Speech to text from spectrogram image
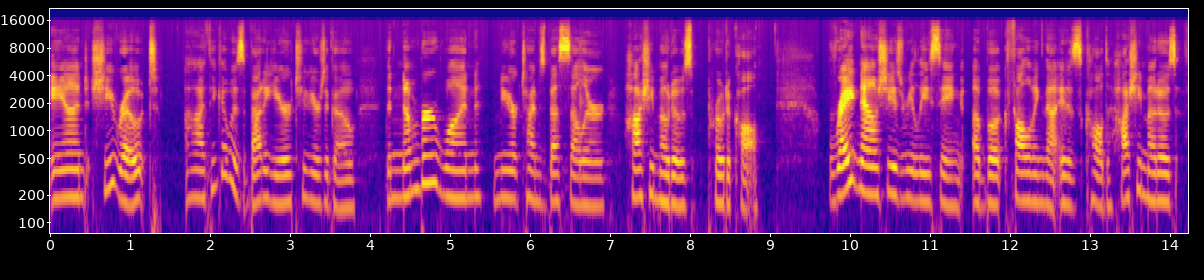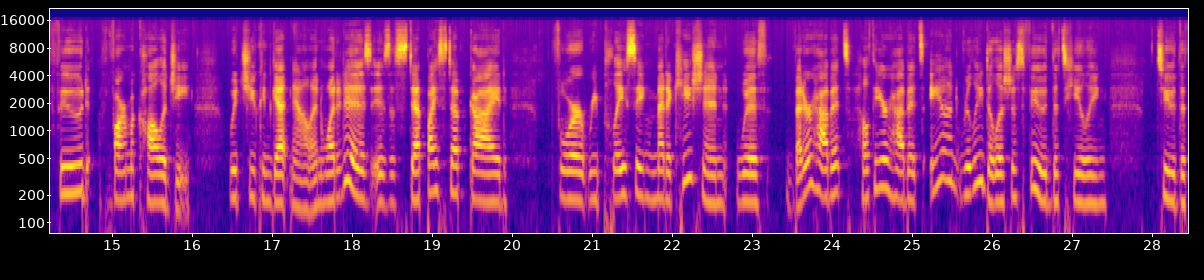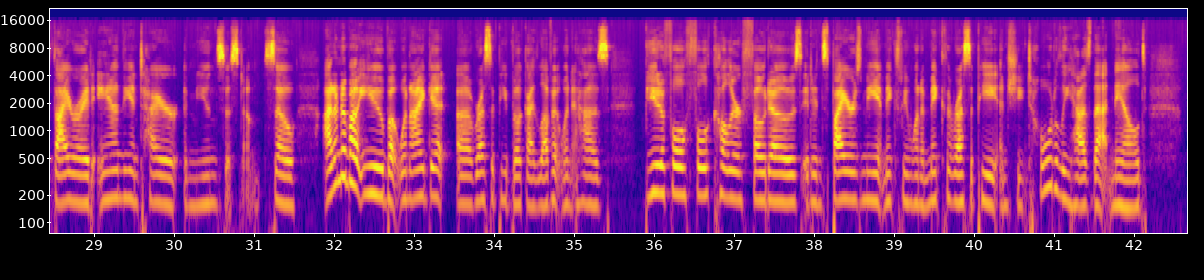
And she wrote, uh, I think it was about a year, two years ago, the number one New York Times bestseller, Hashimoto's Protocol. Right now, she is releasing a book following that. It is called Hashimoto's Food Pharmacology, which you can get now. And what it is, is a step by step guide for replacing medication with better habits, healthier habits, and really delicious food that's healing to the thyroid and the entire immune system. So, I don't know about you, but when I get a recipe book, I love it when it has beautiful full color photos. It inspires me. It makes me want to make the recipe. And she totally has that nailed.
